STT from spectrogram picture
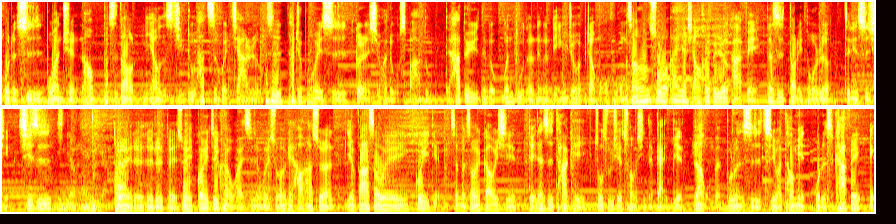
或者是不安全，然后不知道你要的是几度，它只会加热，但是它就不会是个人喜欢的五十八度。对，它对于那个温度的那个领域就会比较模糊。我们常常说，哎呀，想要喝一杯热咖啡，但是到底多热这件事情，其实因人而异啊。对对对对对，所以关于这块，我还是认为说，OK，好，它虽然研发稍微贵一点，成本稍微高一些，对，但是它可以做出一些创新的改变，让我们不论是吃一碗汤面或者是咖啡，哎，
